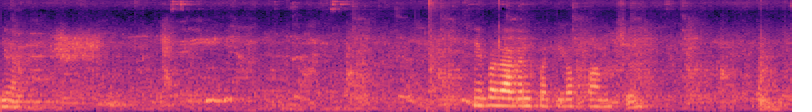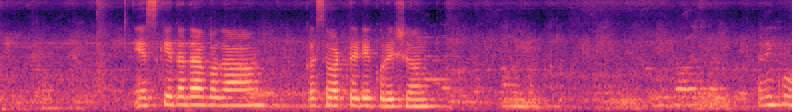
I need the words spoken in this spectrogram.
या. हे बघा गणपती बाप्पा आमचे. एस के दादा बघा कसं वाटतंय डेकोरेशन रिंकू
